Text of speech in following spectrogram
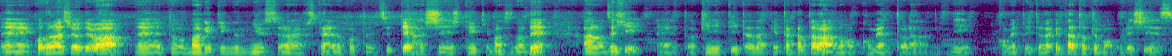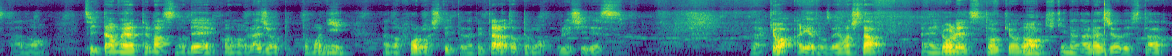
えー、このラジオでは、えーと、マーケティングのニュースライフスタイルのことについて発信していきますのであのぜひ、えーと、と気に入っていただけた方はあのコメント欄にコメントいただけたらとても嬉しいです。あのツイッターもやってますのでこのラジオとともにあのフォローしていただけたらとても嬉しいです。今日はありがとうございました。えー、ローレンス東京の聞きながらラジオでした。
